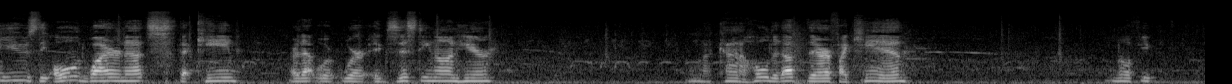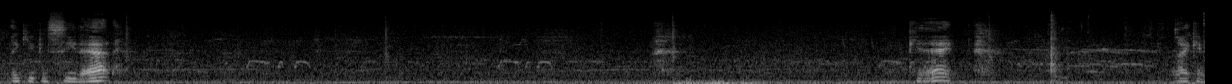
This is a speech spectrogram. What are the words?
to use the old wire nuts that came or that were, were existing on here. I'm going to kind of hold it up there if I can. I don't know if you think you can see that. Okay. I can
